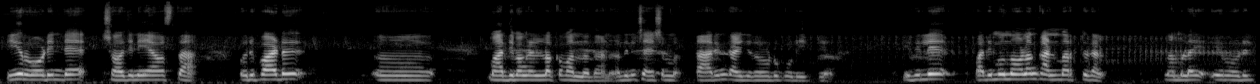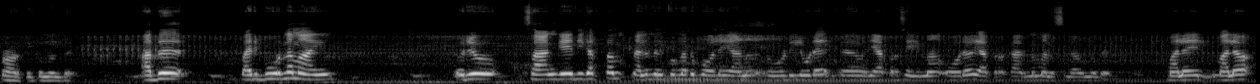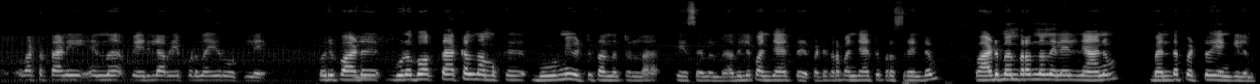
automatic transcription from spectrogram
ഈ റോഡിന്റെ ശോചനീയാവസ്ഥ ഒരുപാട് മാധ്യമങ്ങളിലൊക്കെ വന്നതാണ്. അതിനുശേഷം താരം കഴിഞ്ഞതോട് കൂടിയിട്ട് ഇതിൽ പതിമൂന്നോളം കൺവെർട്ടുകൾ നമ്മൾ ഈ റോഡിൽ പ്രവർത്തിക്കുന്നുണ്ട്. അത് പരിപൂർണമായും ഒരു സാങ്കേതികത്വം നിലനിൽക്കുന്നത് പോലെയാണ് റോഡിലൂടെ യാത്ര ചെയ്യുന്ന ഓരോ യാത്രക്കാരനും മനസ്സിലാവുന്നത്. മലയിൽ മല വട്ടത്താണി എന്ന പേരിൽ അറിയപ്പെടുന്ന ഈ റൂട്ടിലെ ഒരുപാട് ഗുണഭോക്താക്കൾ നമുക്ക് ഭൂമി വിട്ടു തന്നിട്ടുള്ള കേസുകളുണ്ട്. അതിൽ പഞ്ചായത്ത് പട്ടിത്തറ പഞ്ചായത്ത് പ്രസിഡന്റും വാർഡ് മെമ്പർ എന്ന നിലയിൽ ഞാനും ബന്ധപ്പെട്ടു എങ്കിലും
